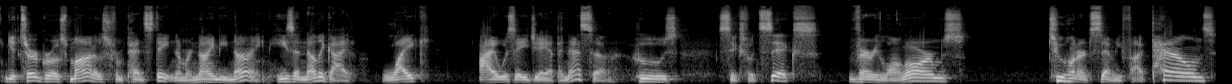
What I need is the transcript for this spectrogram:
Yetur Gross-Matos from Penn State, number 99. He's another guy like Iowa's AJ Epenesa, who's six foot six, very long arms, 275 pounds,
